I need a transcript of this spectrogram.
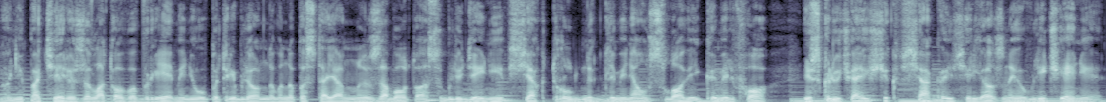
но не потеря золотого времени, употребленного на постоянную заботу о соблюдении всех трудных для меня условий камильфо, исключающих всякое серьезное увлечение,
